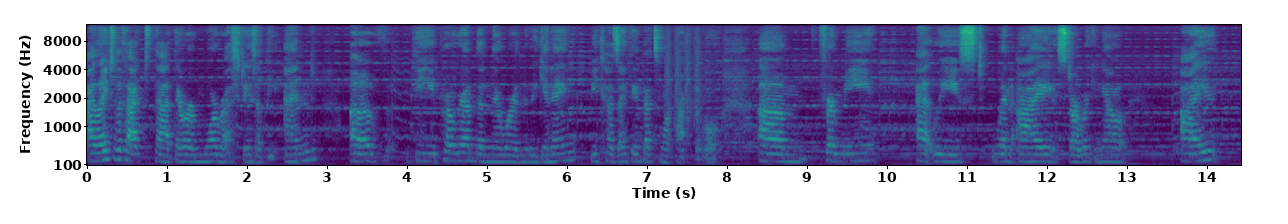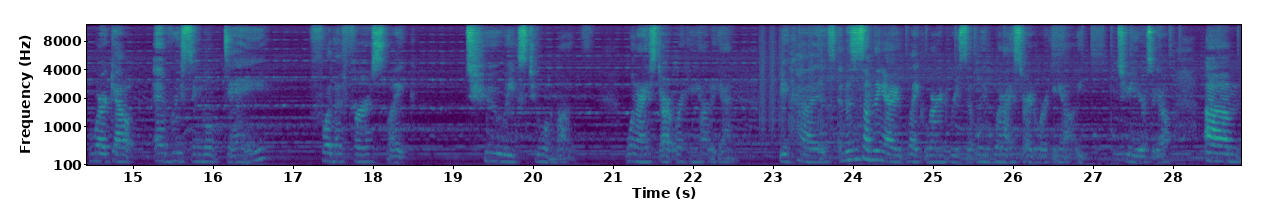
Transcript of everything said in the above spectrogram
I liked the fact that there were more rest days at the end of the program than there were in the beginning because I think that's more practical. Um, for me, at least, when I start working out, I work out every single day for the first like two weeks to a month when I start working out again. Because and this is something I like learned recently when I started working out two years ago um,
